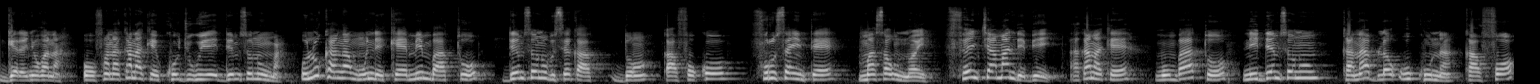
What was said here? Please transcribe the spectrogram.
gɛrɛ ɲɔgɔn na o fana kana kɛ kojugu ye denmisɛnninw ma olu kan ka mun de kɛ min b'a to denmisɛnninw bɛ se ka dɔn k'a fɔ ko furusa in tɛ masaw nɔ ye fɛn caman de bɛ yen a kana kɛ mun b'a to ni denmisɛnninw kana bila u kun na k'a fɔ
